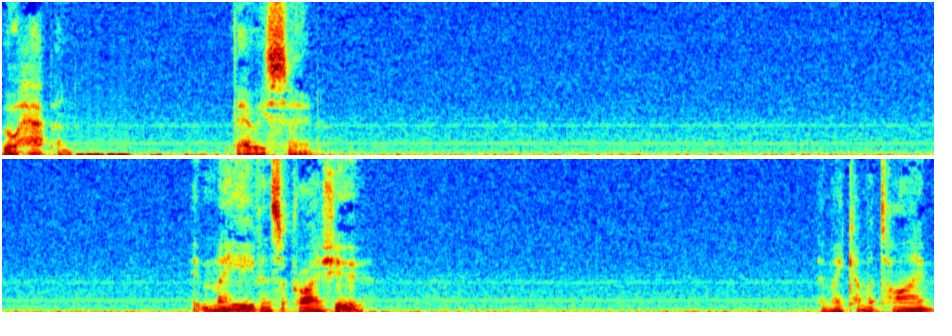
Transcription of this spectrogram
will happen very soon. It may even surprise you. There may come a time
